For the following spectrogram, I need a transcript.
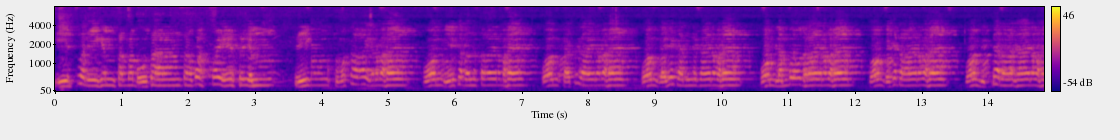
ఈశ్వరీహం సర్వభూతానాం తపస్వయేసయం శ్రీ సుముఖాయ నమః ఓం ఏకదంతాయ నమః ఓం కపిలాయ నమః ఓం గజకర్ణకాయ నమః ఓం లంబోదరాయ నమః ఓం వికటాయ నమః ఓం విఘ్నరాజాయ నమః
